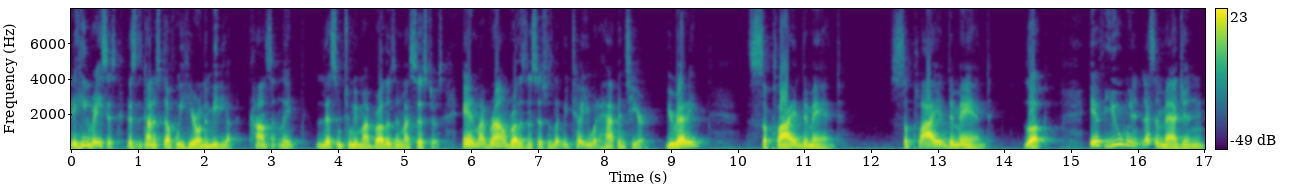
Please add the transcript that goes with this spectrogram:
that he racist. This is the kind of stuff we hear on the media constantly. Listen to me, my brothers and my sisters, and my brown brothers and sisters. Let me tell you what happens here. You ready? Supply and demand. Supply and demand. Look, if you went, let's imagine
